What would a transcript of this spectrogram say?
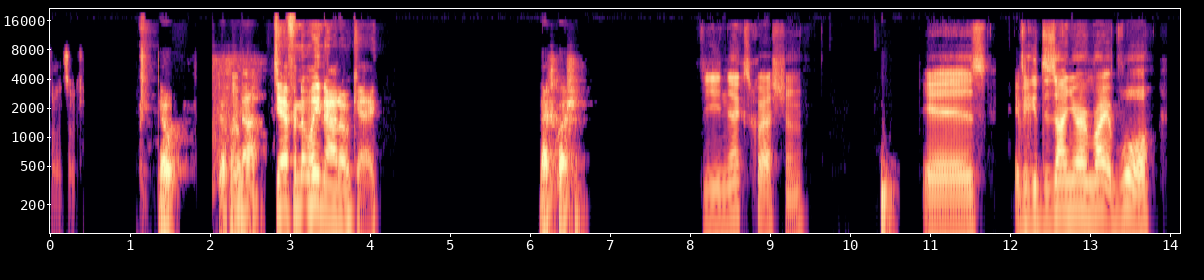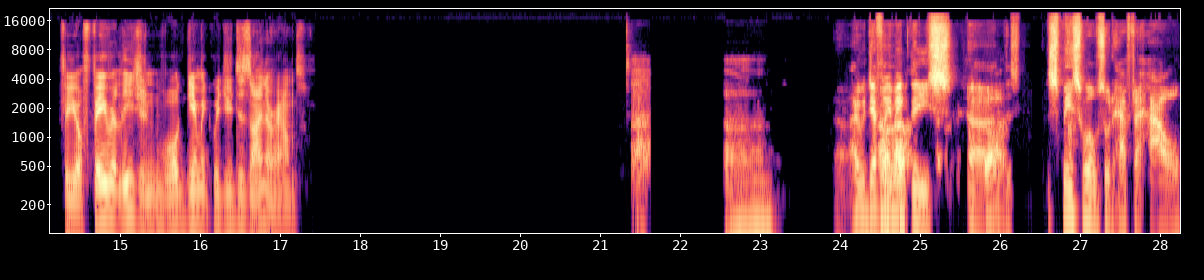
when it's okay. nope, definitely Nope. not. Definitely not okay. Next question. the next question is if you could design your own rite of war for your favorite legion, what gimmick would you design around? Um, Uh, I would definitely Oh, make these. Uh, the space wolves would have to howl.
